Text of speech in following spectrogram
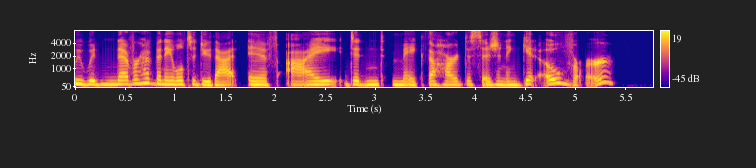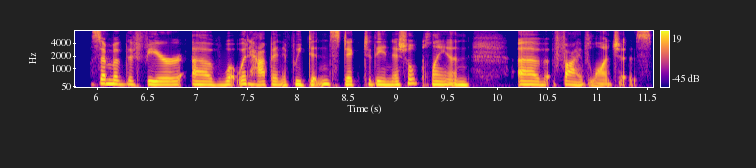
we would never have been able to do that if I didn't make the hard decision and get over some of the fear of what would happen if we didn't stick to the initial plan of five launches.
